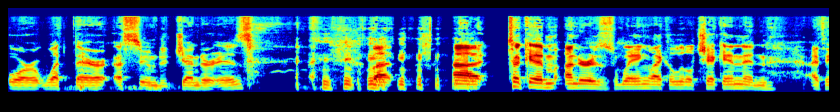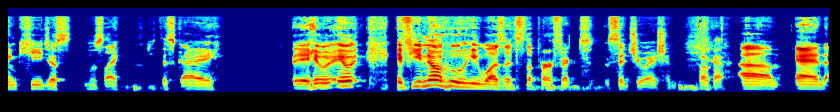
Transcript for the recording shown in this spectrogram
or what their assumed gender is. But- uh, took him under his wing like a little chicken, and I think he just was like, "This guy." He, he- if you know who he was, it's the perfect situation. okay. Um, and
